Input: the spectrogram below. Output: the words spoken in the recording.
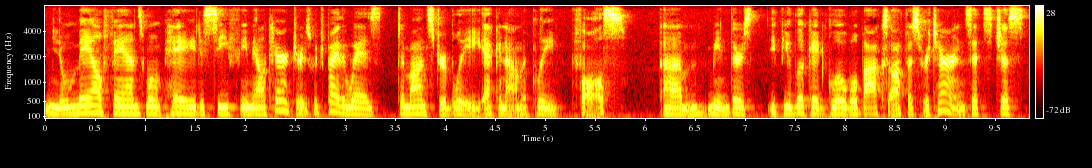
you know male fans won't pay to see female characters which by the way is demonstrably economically false. Um, i mean there's if you look at global box office returns it's just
